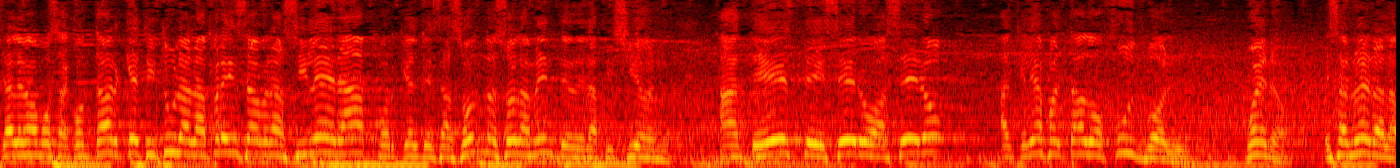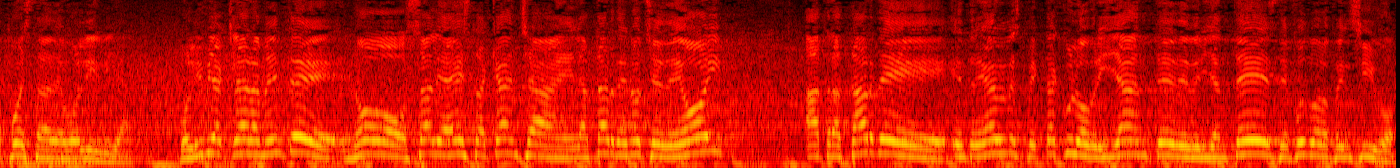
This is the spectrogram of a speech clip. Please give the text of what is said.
Ya le vamos a contar qué titula la prensa brasilera, porque el desazón no es solamente de la afición. Ante este 0 a 0, al que le ha faltado fútbol. Bueno, esa no era la apuesta de Bolivia. Bolivia claramente no sale a esta cancha en la tarde-noche de hoy a tratar de entregar un espectáculo brillante, de brillantez, de fútbol ofensivo.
